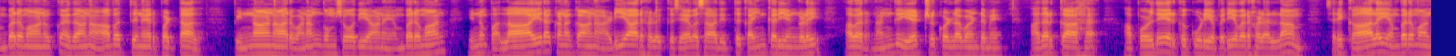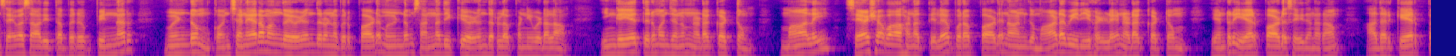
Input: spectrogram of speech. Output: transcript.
எம்பெருமானுக்கும் ஏதான ஆபத்து நேர்பட்டால் பின்னானார் வணங்கும் சோதியான எம்பெருமான் இன்னும் பல்லாயிரக்கணக்கான அடியார்களுக்கு சேவை சாதித்து கைங்கரியங்களை அவர் நன்கு ஏற்றுக்கொள்ள வேண்டுமே. அதற்காக அப்பொழுதே இருக்கக்கூடிய பெரியவர்களெல்லாம் சரி காலை எம்பெருமான் சேவை சாதித்த பிற பின்னர் மீண்டும் கொஞ்ச நேரம் அங்கே எழுந்தருள பிற்பாடு மீண்டும் சன்னதிக்கு எழுந்தருள பண்ணிவிடலாம். இங்கேயே திருமஞ்சனம் நடக்கட்டும். மாலை சேஷவாகனத்திலே புறப்பாடு நான்கு மாட வீதிகளிலே நடக்கட்டும் என்று ஏற்பாடு செய்தனராம். அதற்கேற்ப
